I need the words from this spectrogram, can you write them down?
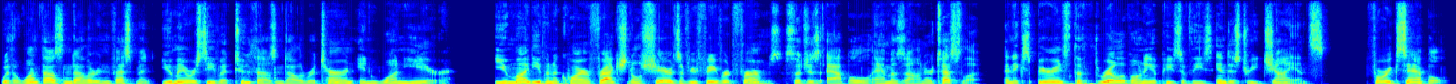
With a $1,000 investment, you may receive a $2,000 return in one year. You might even acquire fractional shares of your favorite firms, such as Apple, Amazon, or Tesla, and experience the thrill of owning a piece of these industry giants. For example,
